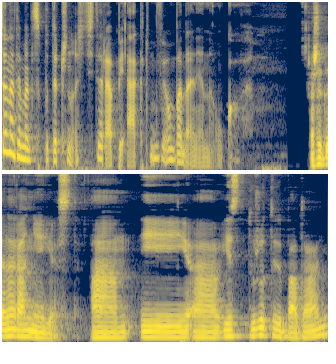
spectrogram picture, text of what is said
Co na temat skuteczności terapii ACT mówią badania naukowe? Że generalnie jest. I jest dużo tych badań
